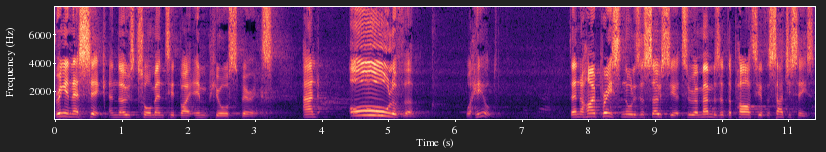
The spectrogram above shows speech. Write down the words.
bringing their sick and those tormented by impure spirits. And all of them were healed. Then the high priest and all his associates, who were members of the party of the Sadducees,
